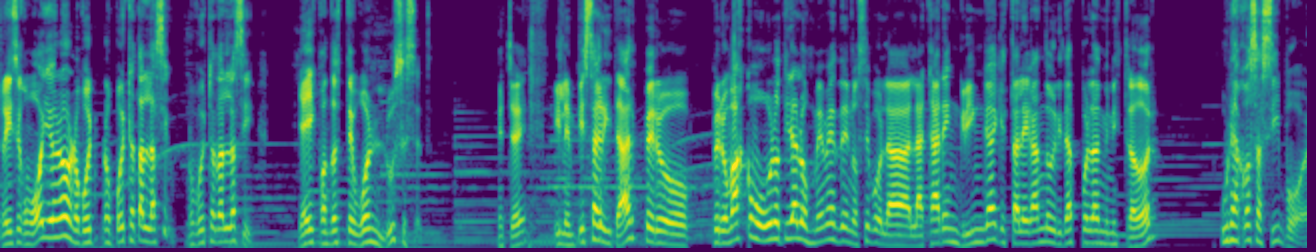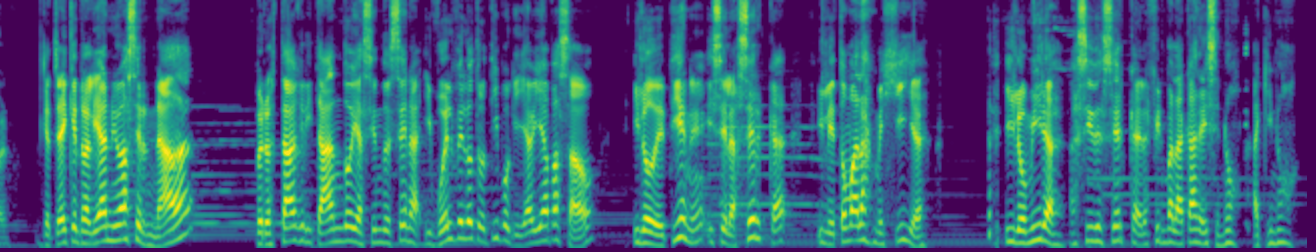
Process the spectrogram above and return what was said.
Le dice como, oye, no, no podéis no podéis tratarla así, no podéis tratarla así. Y ahí es cuando este weón luce set. ¿Cachai? Y le empieza a gritar, pero, pero más como uno tira los memes de, no sé, por la, la Karen gringa que está alegando gritar por el administrador. Una cosa así, por. ¿Cachai? Que en realidad no iba a hacer nada, pero está gritando y haciendo escena. Y vuelve el otro tipo que ya había pasado y lo detiene y se le acerca y le toma las mejillas y lo mira así de cerca y le firma la cara y dice, no, aquí no.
